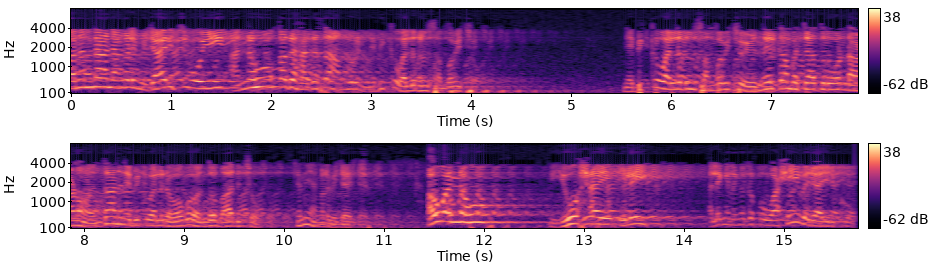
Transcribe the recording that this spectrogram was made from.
ലനന്ന ഞങ്ങൾ വിചാരിച്ചു പോയി അന്നഹൂക്കത് ഹദസ അമുറിൻ നബിക്ക് വല്ലതും സംഭവിച്ചോ? നബിക്ക് വല്ലതും സംഭവിച്ചോ? എഴുന്നേൽക്കാൻ പറ്റാത്തത് കൊണ്ടാണോ? എന്താണ് നബിക്ക് വല്ല രോഗമോ എന്തോ ബാധിച്ചോ? എന്ന് ഞങ്ങൾ വിചാരിച്ചു. അല്ലെങ്കിൽ നിങ്ങൾക്ക് ഇപ്പൊ വഹി വരായിരിക്കും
